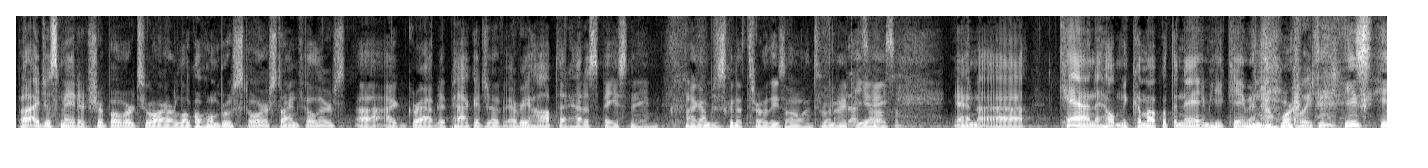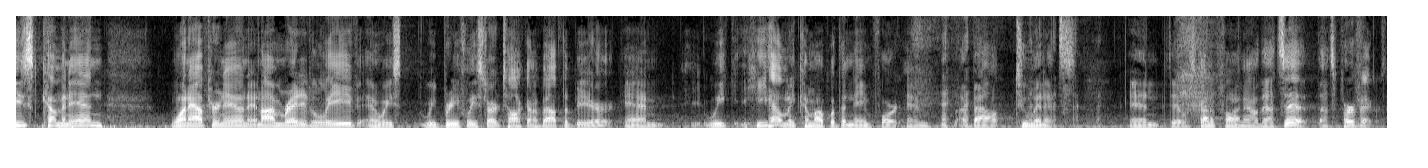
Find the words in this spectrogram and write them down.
But I just made a trip over to our local homebrew store, Steinfiller's. Uh, I grabbed a package of every hop that had a space name. Like I'm just going to throw these all into an IPA. That's awesome. And uh, Ken helped me come up with the name. He came into work. Oh, he he's he's coming in one afternoon, and I'm ready to leave. And we we briefly start talking about the beer, and we he helped me come up with a name for it in about two minutes, and it was kind of fun. Now that's it. That's perfect.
